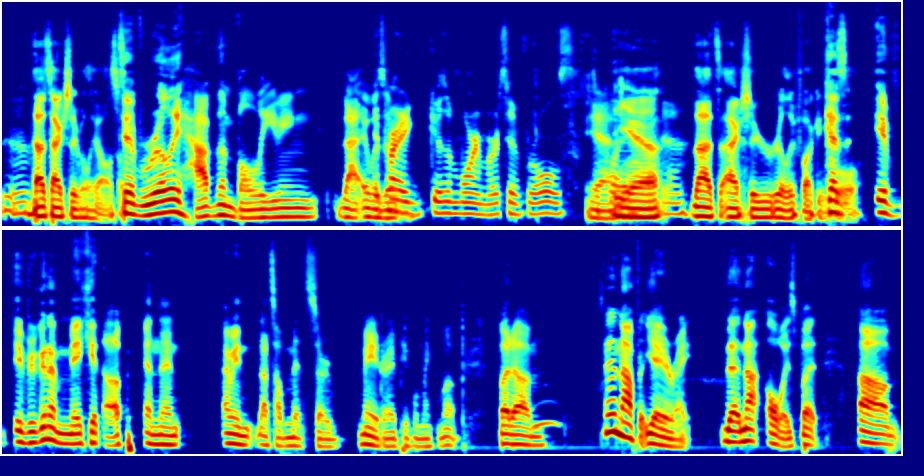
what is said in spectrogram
Yeah. That's actually really awesome. To really have them believing that it was It was probably a gives them more immersive roles. to Yeah. play. Yeah, Yeah. that's actually really fucking because cool. if if you're gonna make it up and then I mean that's how myths are made, right? People make them up, but um, and not for yeah, you're right. That not always, but um,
